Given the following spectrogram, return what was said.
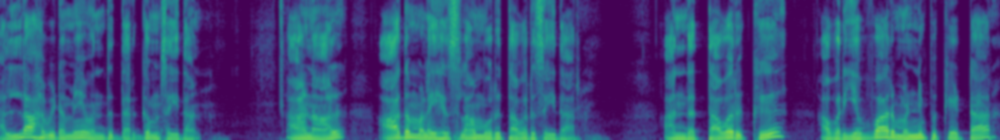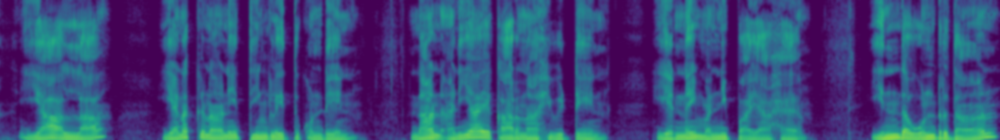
அல்லாஹ்விடமே வந்து தர்க்கம் செய்தான். ஆனால் ஆதம் அலைஹிஸ்லாம் ஒரு தவறு செய்தார். அந்த தவறுக்கு அவர் எவ்வாறு மன்னிப்பு கேட்டார்? யா அல்லாஹ் எனக்கு நானே தீங்கிழைத்து கொண்டேன். நான் அநியாயக்காரனாகிவிட்டேன் என்னை மன்னிப்பாயாக. இந்த ஒன்றுதான்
